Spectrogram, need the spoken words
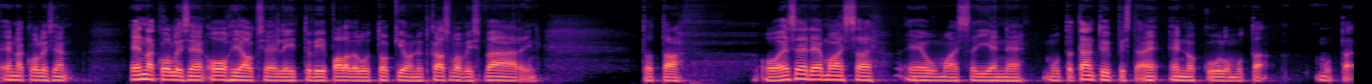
ennakolliseen, ennakolliseen ohjaukseen liittyviä palveluita toki on nyt kasvavissa väärin, tota, OECD-maissa, EU-maissa jne, mutta tämän tyyppistä en ole kuullut, mutta, mutta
